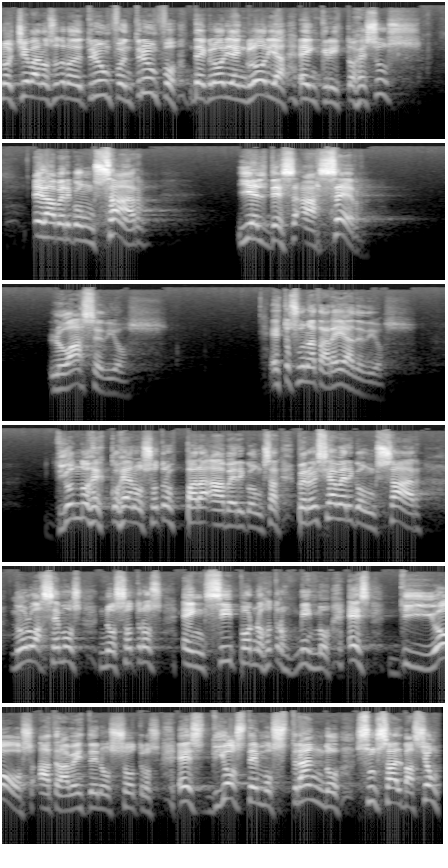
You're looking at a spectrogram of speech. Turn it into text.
nos lleva a nosotros de triunfo en triunfo, de gloria en gloria en Cristo Jesús. El avergonzar y el deshacer lo hace Dios. Esto es una tarea de Dios. Dios nos escoge a nosotros para avergonzar, pero ese avergonzar no lo hacemos nosotros en sí por nosotros mismos. Es Dios a través de nosotros. Es Dios demostrando su salvación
